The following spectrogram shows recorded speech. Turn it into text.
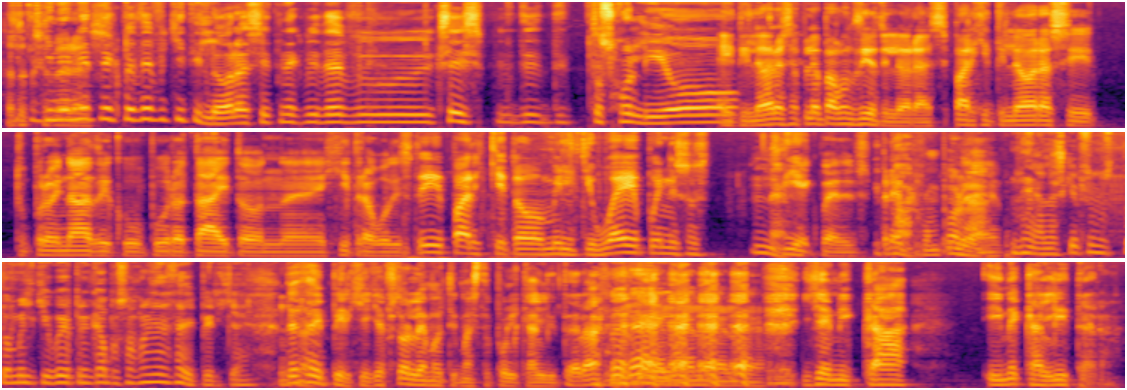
θα Και το την κοινωνία την ξεπεράσει. εκπαιδεύει και η τηλεόραση, την εκπαιδεύει ξέρεις, τ- τ- το σχολείο. Ε, Η τηλεόραση απλά υπάρχουν δύο τηλεοράσεις. Υπάρχει η τηλεόραση του πρωινάδικου που ρωτάει τον ε, χι τραγουδιστή. Υπάρχει και το Milky Way που είναι η σωστή Ναι. εκπαίδευση. Υπάρχουν πολλά. Ναι. Ναι, αλλά σκέψουμε ότι το Milky Way πριν κάμποσα χρόνια δεν θα υπήρχε. Δεν θα υπήρχε, γι' αυτό λέμε ότι είμαστε πολύ καλύτερα. ναι, ναι, ναι, ναι. Γενικά είναι καλύτερα.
